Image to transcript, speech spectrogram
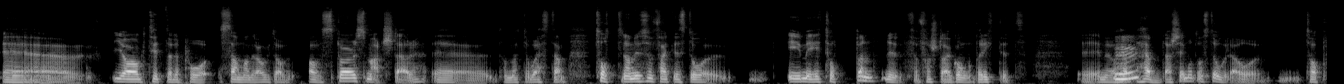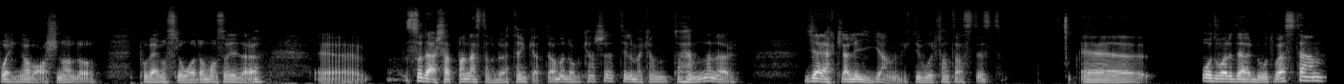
Eh, jag tittade på sammandraget av, av Spurs match där. Eh, de mötte West Ham. Tottenham som faktiskt då är med i toppen nu för första gången på riktigt. Eh, är med och Mm. hävdar sig mot de stora och tar poäng av Arsenal och på väg att slå dem och så vidare. Eh, så där så att man nästan har börjat tänka att ja, men de kanske till och med kan ta hem den där jäkla ligan, vilket vore fantastiskt. Eh, och då var det derby mot West Ham.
